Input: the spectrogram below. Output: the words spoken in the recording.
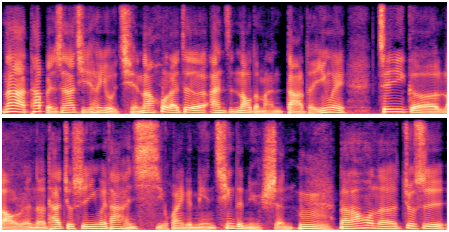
那他本身他其实很有钱，那后来这个案子闹得蛮大的，因为这一个老人呢，他就是因为他很喜欢一个年轻的女生，嗯，那然后呢，就是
